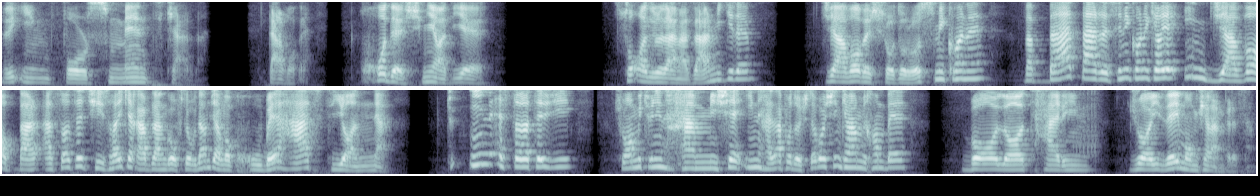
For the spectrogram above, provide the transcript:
رینفورسمنت کردن. در واقع خودش میاد یه سوالی رو در نظر می‌گیره جوابش رو درست می‌کنه و بعد بررسی می‌کنه که آیا این جواب بر اساس چیزهایی که قبلا گفته بودم جواب خوبه هست یا نه. تو این استراتژی شما می‌تونین همیشه این هدف رو داشته باشین که من می‌خوام به بالاترین جایزه ممکنم برسم.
